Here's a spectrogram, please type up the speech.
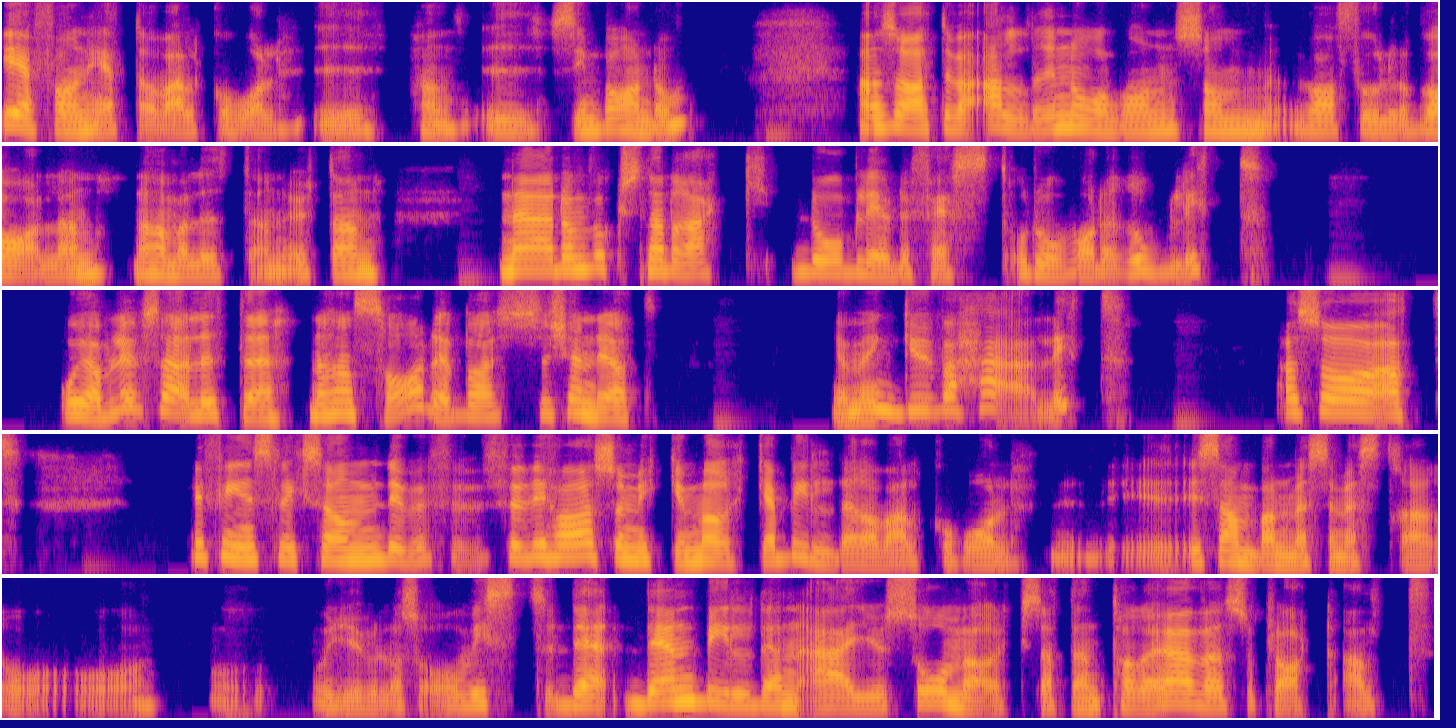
erfarenhet av alkohol i, han, i sin barndom. Han sa att det var aldrig någon som var full och galen när han var liten, utan när de vuxna drack, då blev det fest och då var det roligt. Och jag blev så här lite, när han sa det, bara, så kände jag att, ja men gud vad härligt. Alltså att det finns liksom, för vi har så mycket mörka bilder av alkohol i, samband med semestrar och, och, och, och jul och så. Och visst, den, den, bilden är ju så mörk så att den tar över såklart allt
